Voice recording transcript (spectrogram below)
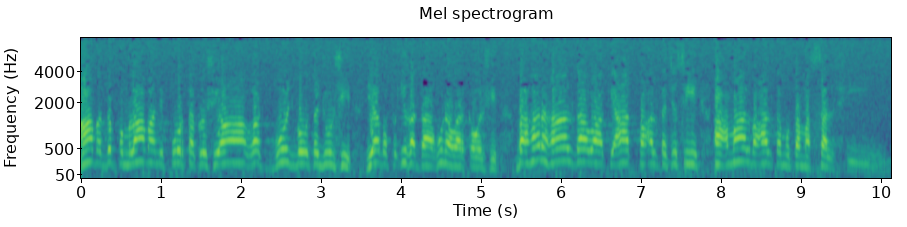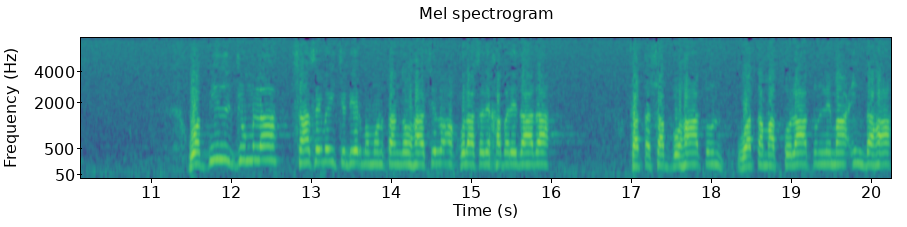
هغه به د په ملا باندې پورته کړل شي هغه غټ بوج به ورته جوړ شي یا به په هغه داغونه ورکول شي به هر حال دا واقعات په هلته چې سي اعمال به هلته متمثل شي و بالجمله شاه صاحب وایي چې ډېر به مونږ تنګ او حاصل خلاصه د خبرې دا ده فتشبهات وتمثلات لما عندها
